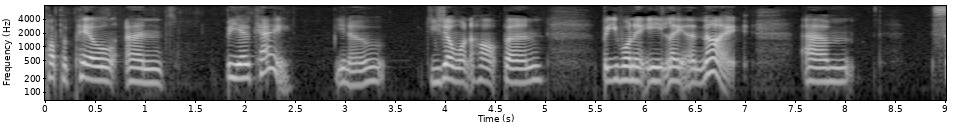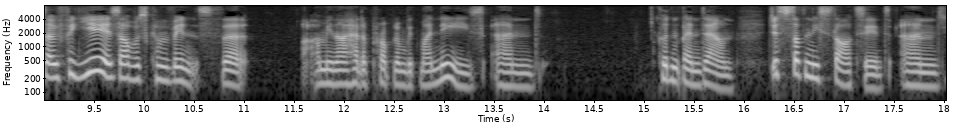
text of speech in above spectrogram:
pop a pill and be okay. You know you don't want heartburn but you want to eat late at night. Um, so for years i was convinced that i mean i had a problem with my knees and couldn't bend down. Just suddenly started, and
